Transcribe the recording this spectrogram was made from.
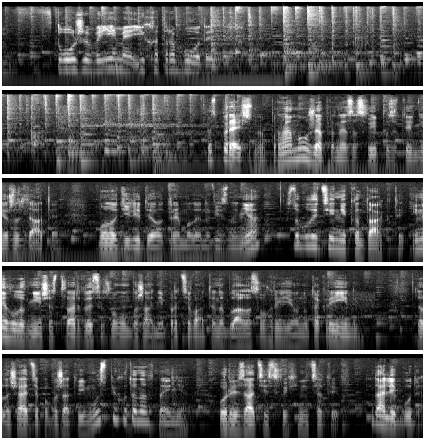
в то же время их отработать. Безперечно, програма вже принесла свої позитивні результати. Молоді ліди отримали нові знання, здобули цінні контакти і найголовніше ствердилися у своєму бажанні працювати на благо свого регіону та країни. Залишається побажати їм успіху та натхнення у реалізації своїх ініціатив. Далі буде.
